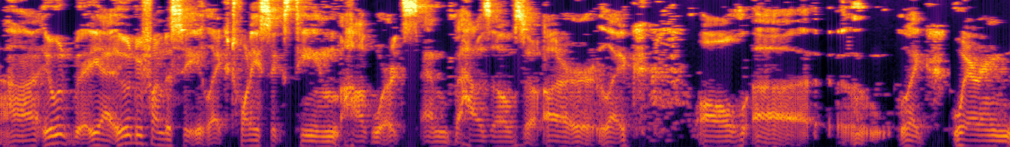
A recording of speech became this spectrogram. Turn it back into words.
Uh, it would, be, yeah, it would be fun to see like 2016 Hogwarts and the house elves are, are like all uh, like wearing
